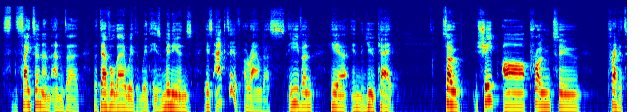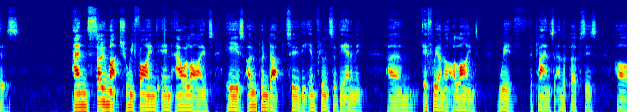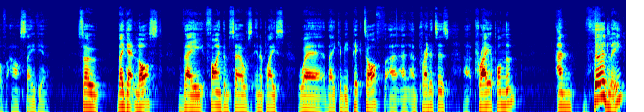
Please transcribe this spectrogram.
Satan and, and uh, the devil there with, with his minions, is active around us, even here in the UK. So sheep are prone to predators. And so much we find in our lives is opened up to the influence of the enemy um, if we are not aligned with the plans and the purposes of our Saviour. So they get lost, they find themselves in a place where they can be picked off uh, and, and, predators uh, prey upon them. And thirdly,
